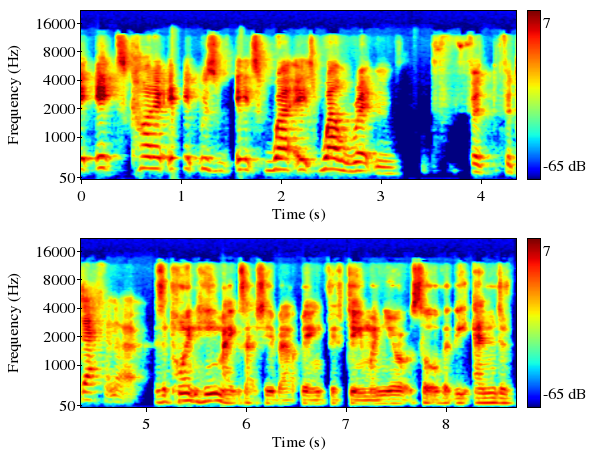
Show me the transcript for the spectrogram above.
it, it's kind of it was it's well it's well written for for definite. There's a point he makes actually about being 15 when you're sort of at the end of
